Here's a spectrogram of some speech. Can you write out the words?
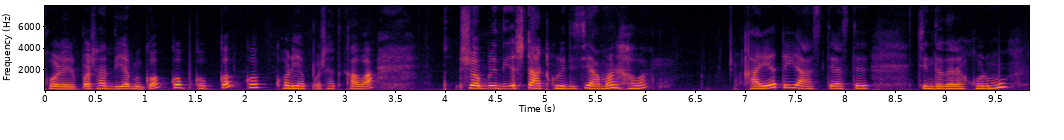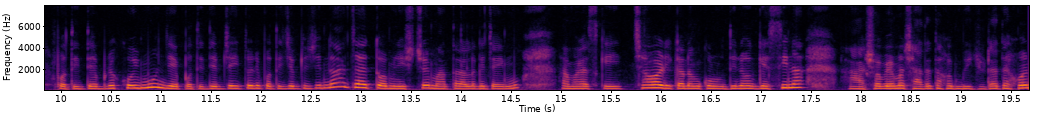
খড়ের প্রসাদ দিয়ে আমি গপ গপ গপ গপ গপ খড়িয়া প্রসাদ খাওয়া সবরে দিয়ে স্টার্ট করে দিছি আমার খাওয়া। খাইয়াতেই আস্তে আস্তে চিন্তাধারা করমু, প্রতিদেবরে কইমু যে প্রতিদেব যাইতো নি, প্রতিদেব যদি না যায় তো আমি নিশ্চয়ই মাতার লগে যাইমু। আমার আজকে ইচ্ছা হওয়ারই কারণ আমি কোনোদিনও গেছি না। আর সবে আমার সাথে তখন ভিডিওটা দেখুন,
